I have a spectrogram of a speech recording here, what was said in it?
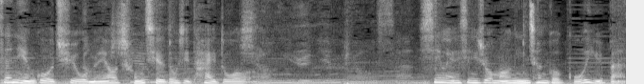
三年过去，我们要重启的东西太多了。心连心说毛宁唱个国语版。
